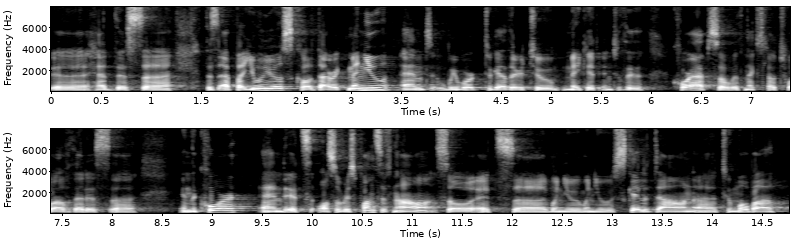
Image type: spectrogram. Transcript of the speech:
uh, had this, uh, this app by Julius called Direct Menu, and we worked together to make it into the core app. So with Nextcloud 12, that is uh, in the core, and it's also responsive now. So it's uh, when you when you scale it down uh, to mobile,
